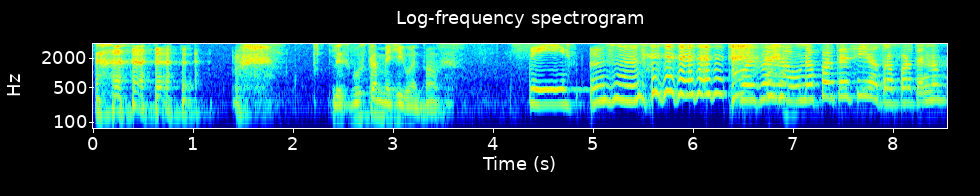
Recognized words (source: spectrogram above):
Ok. ¿Les gusta México entonces? Sí. Pues bueno, una parte sí, otra parte no.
